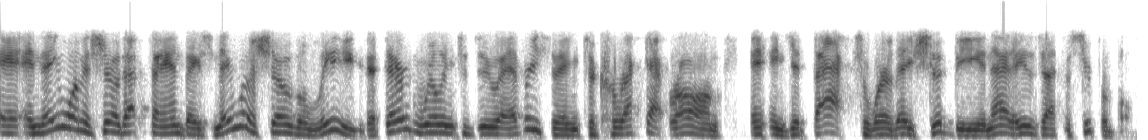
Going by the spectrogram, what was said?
And, they want to show that fan base and they want to show the league that they're willing to do everything to correct that wrong and, and get back to where they should be, and that is at the Super Bowl.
